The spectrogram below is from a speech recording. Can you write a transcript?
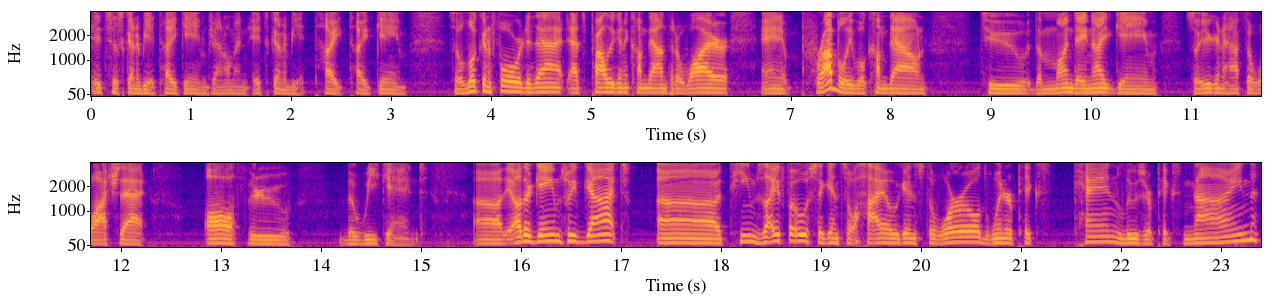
it's just going to be a tight game, gentlemen. It's going to be a tight, tight game. So looking forward to that. That's probably going to come down to the wire, and it probably will come down to the Monday night game. So you're going to have to watch that all through the weekend. Uh, the other games we've got uh, Team Xiphos against Ohio against the world. Winner picks 10, loser picks 9.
